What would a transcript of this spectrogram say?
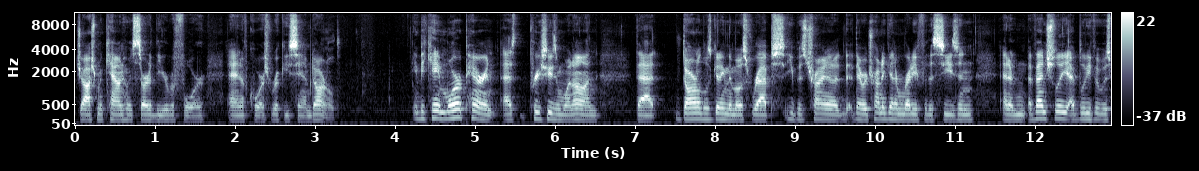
Josh McCown, who had started the year before, and of course, rookie Sam Darnold. It became more apparent as preseason went on that Darnold was getting the most reps. He was trying to, they were trying to get him ready for the season. And eventually, I believe it was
